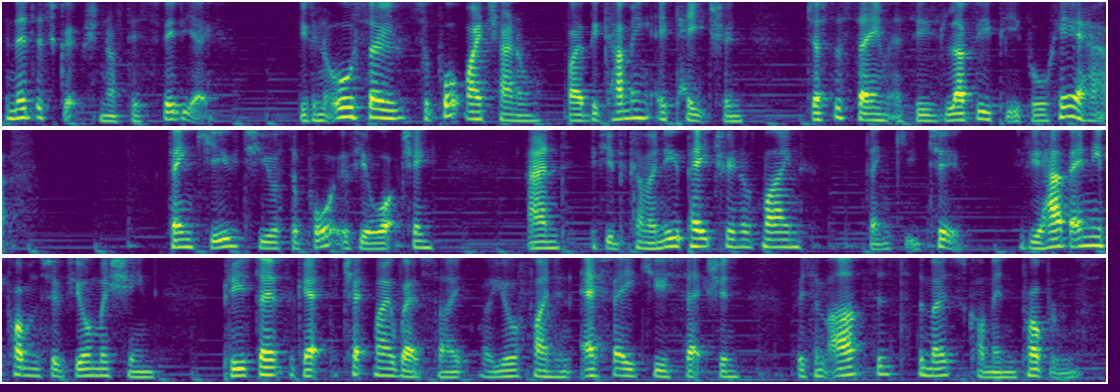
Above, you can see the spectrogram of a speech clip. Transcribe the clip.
in the description of this video. You can also support my channel by becoming a patron just the same as these lovely people here have. Thank you to your support if you're watching, and if you become a new patron of mine, thank you too. If you have any problems with your machine, please don't forget to check my website where you'll find an FAQ section with some answers to the most common problems.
